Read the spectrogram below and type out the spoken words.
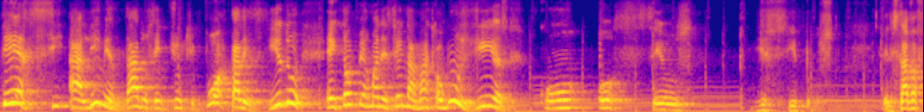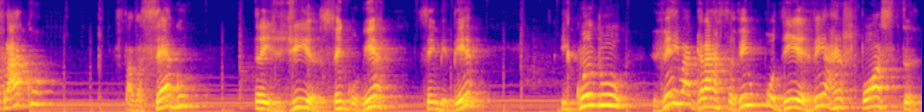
ter se alimentado, sentiu-se fortalecido, então permaneceu em Damasco alguns dias com os seus discípulos. Ele estava fraco, estava cego, três dias sem comer, sem beber, e quando veio a graça, veio o poder, veio a resposta,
